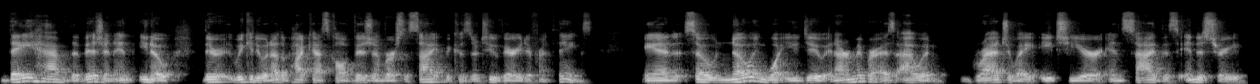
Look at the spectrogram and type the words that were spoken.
They have the vision. And, you know, there we could do another podcast called Vision versus Sight because they're two very different things. And so knowing what you do, and I remember as I would graduate each year inside this industry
